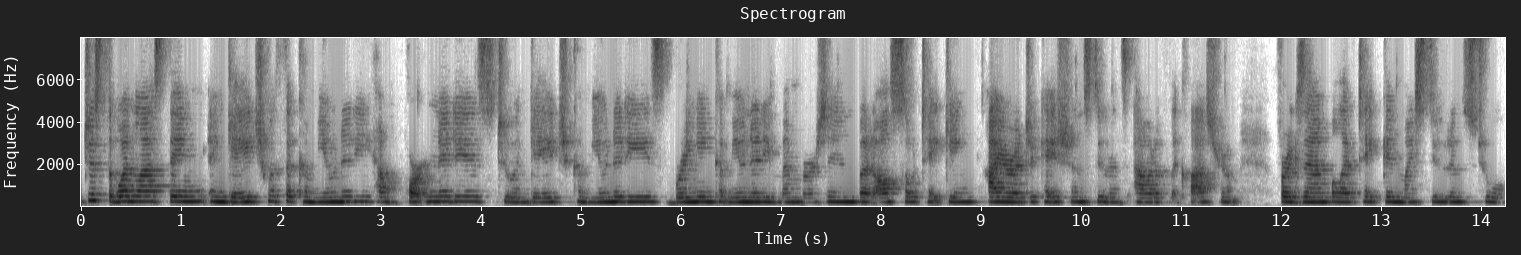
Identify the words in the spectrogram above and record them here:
just the one last thing, engage with the community, how important it is to engage communities, bringing community members in, but also taking higher education students out of the classroom. For example, I've taken my students to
